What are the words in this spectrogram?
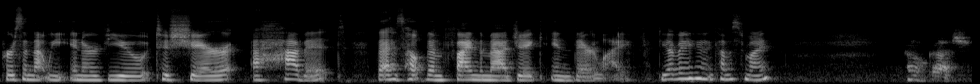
person that we interview to share a habit that has helped them find the magic in their life. Do you have anything that comes to mind? Oh gosh.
